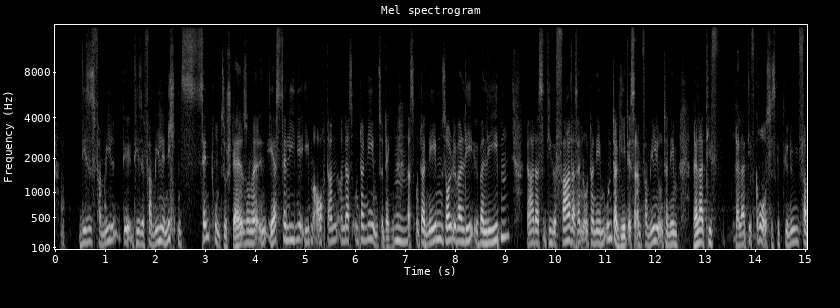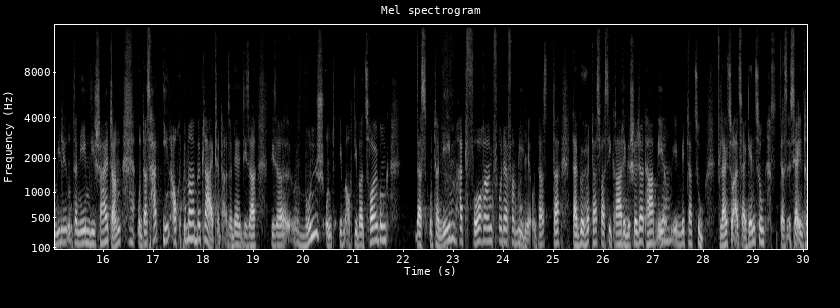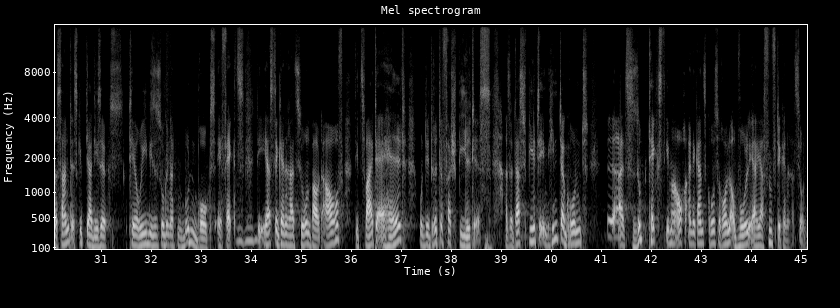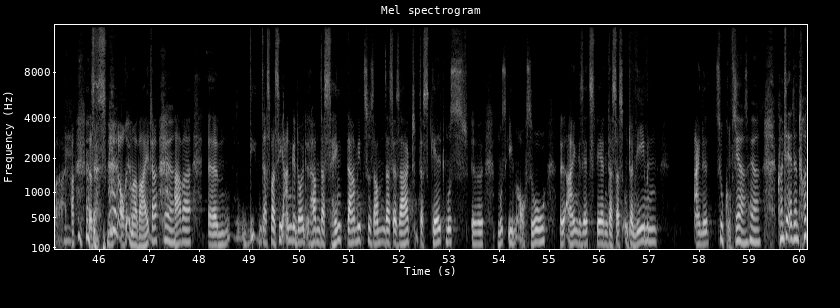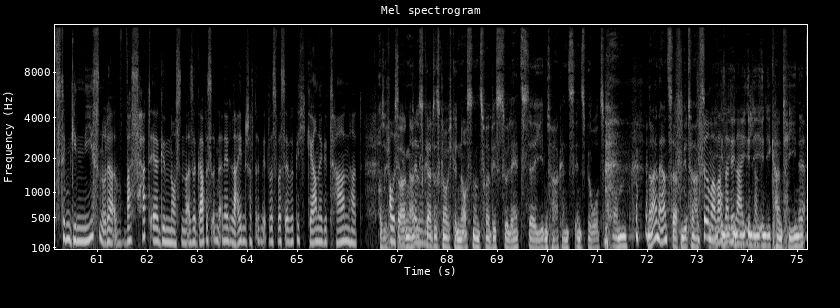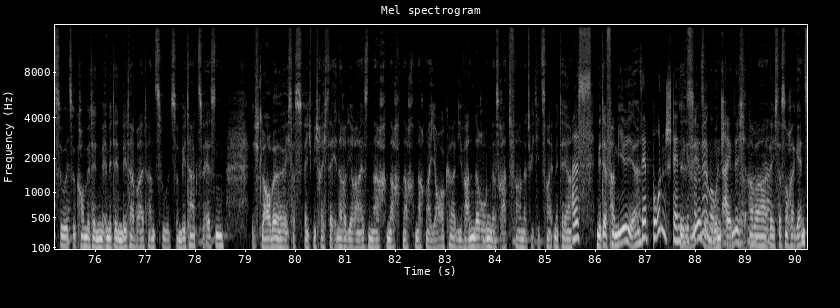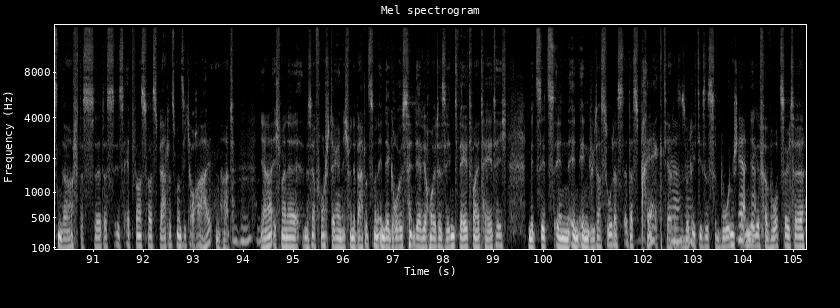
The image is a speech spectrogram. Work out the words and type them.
dieses Familie, die, diese Familie nicht ins Zentrum zu stellen, sondern in erster Linie eben auch dann an das Unternehmen zu denken. Mhm. Das Unternehmen soll überle überleben. Ja, dass die Gefahr, dass ein Unternehmen untergeht, ist einem Familienunternehmen relativ relativ groß. Es gibt genügend Familienunternehmen, die scheitern. Ja. Und das hat ihn auch immer begleitet. Also der, dieser, dieser Wunsch und eben auch die Überzeugung, das Unternehmen hat Vorrang vor der Familie. Und das, da, da gehört das, was Sie gerade geschildert haben, ja. eben mit dazu. Vielleicht so als Ergänzung, das ist ja interessant, es gibt ja diese Theorie dieses sogenannten Buddenbrooks-Effekts. Mhm. Die erste Generation baut auf, die zweite erhält und die dritte verspielt es. Also das spielte im Hintergrund als Subtext immer auch eine ganz große Rolle, obwohl er ja fünfte Generation war. Das geht auch immer weiter. Ja. Aber ähm, die, das, was Sie angedeutet haben, das hängt damit zusammen, dass er sagt, das Geld muss, äh, muss eben auch so äh, eingesetzt werden, dass das Unternehmen eine Zukunft. Ja, ja. Konnte er denn trotzdem genießen oder was hat er genossen? Also gab es irgendeine Leidenschaft, irgendetwas, was er wirklich gerne getan hat? Also ich würde sagen, er hat es, hat es, glaube ich, genossen und zwar bis zuletzt, äh, jeden Tag ins, ins Büro zu kommen. Nein, ernsthaft, mittags die Firma in, in, in, in, die, in die Kantine ja, zu, ja. zu kommen, mit den, mit den Mitarbeitern zu, zum Mittag zu essen. Ich glaube, wenn ich, das, wenn ich mich recht erinnere, die Reisen nach, nach, nach, nach Mallorca, die Wanderung, das Radfahren, natürlich die Zeit mit der, Alles mit der Familie. Sehr bodenständig sehr, sehr bodenständig. Aber wenn ich das noch ergänzen darf, das, äh, das ist etwas, was Bertelsmann sich auch erhalten hat. Mhm. mhm. Ja, ich meine, müsst ja vorstellen, ich finde Bertelsmann in der Größe, in der wir heute sind, weltweit tätig, mit Sitz in, in, in Gütersloh, das, das prägt. Ja, das ja, ist wirklich dieses bodenständige, ja, verwurzelte,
